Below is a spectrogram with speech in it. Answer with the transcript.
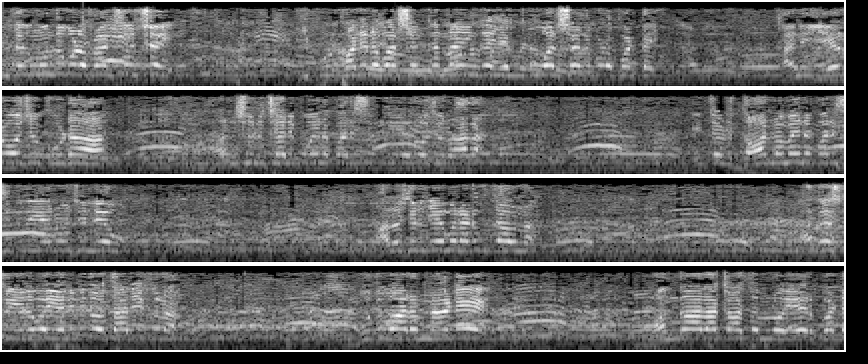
ఇంతకు ముందు కూడా ఫ్లడ్స్ వచ్చాయి. ఇప్పుడు పడిన వర్షం కన్నా ఇంకా ఎక్కువ వర్షాలు కూడా పడ్డాయి. కానీ ఏ రోజు కూడా మనుషులు చనిపోయిన పరిస్థితి ఏ రోజు రాలా. ఇంతటి దారుణమైన పరిస్థితులు ఏ రోజు లేవు. ఆలోచన చేయమని అడుగుతా ఉన్నా. ఆగస్టు ఇరవై ఎనిమిదో తారీఖున బుధవారం నాడే బంగాళాఖాతంలో ఏర్పడ్డ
